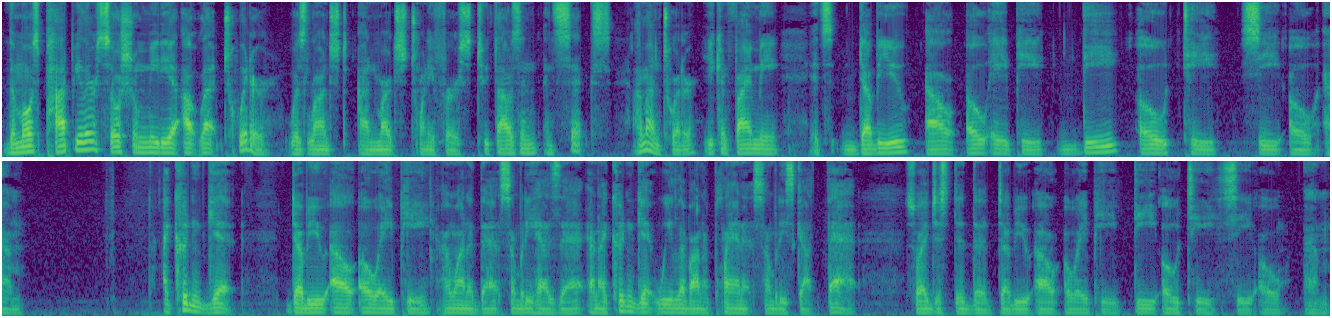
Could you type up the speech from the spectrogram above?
The most popular social media outlet, Twitter, was launched on March 21st, 2006. I'm on Twitter. You can find me. It's W L O A P D O T C O M. I couldn't get W L O A P. I wanted that. Somebody has that. And I couldn't get We Live on a Planet. Somebody's got that. So I just did the W L O A P D O T C O M.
